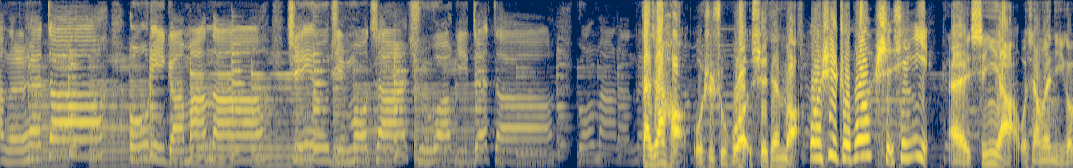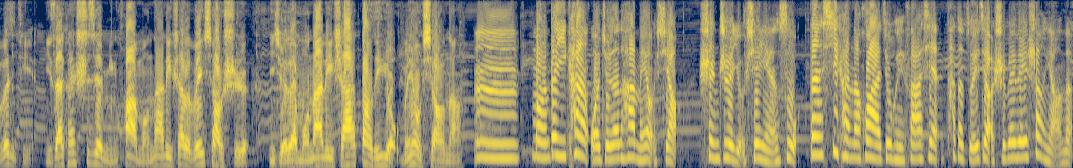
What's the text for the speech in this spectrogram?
사랑을 했다 우리가 만나 지우지 못할 추억이 됐다 大家好，我是主播薛天宝，我是主播史新义。哎，新义啊，我想问你一个问题：你在看世界名画《蒙娜丽莎的微笑》时，你觉得蒙娜丽莎到底有没有笑呢？嗯，猛的一看，我觉得她没有笑， 甚至有些严肃。但细看的话，就会发现她的嘴角是微微上扬的。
